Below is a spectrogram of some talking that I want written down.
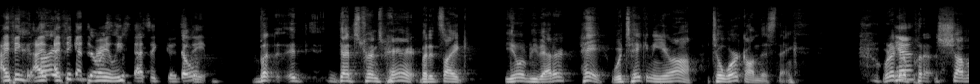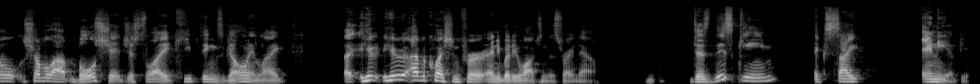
i think i, I think at the very least that's a good statement But it, that's transparent. But it's like, you know what would be better? Hey, we're taking a year off to work on this thing. We're not Yeah. gonna put out, shovel shovel out bullshit just to like keep things going. Like, uh, here, here, I have a question for anybody watching this right now. Does this game excite any of you?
